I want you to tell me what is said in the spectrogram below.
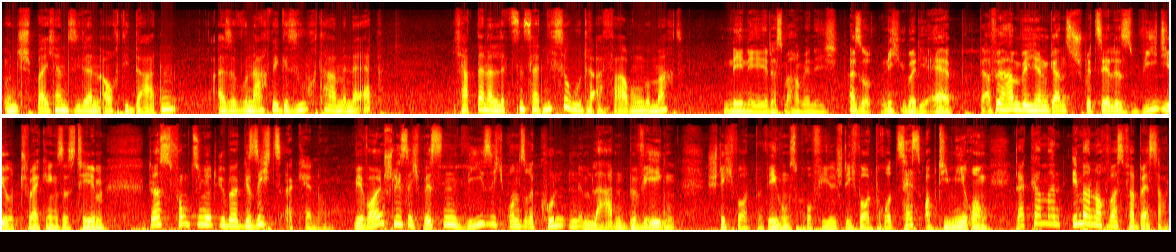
Und speichern Sie dann auch die Daten? Also wonach wir gesucht haben in der App? Ich habe da in der letzten Zeit nicht so gute Erfahrungen gemacht. Nee, nee, das machen wir nicht. Also nicht über die App. Dafür haben wir hier ein ganz spezielles Video-Tracking-System. Das funktioniert über Gesichtserkennung. Wir wollen schließlich wissen, wie sich unsere Kunden im Laden bewegen. Stichwort Bewegungsprofil, Stichwort Prozessoptimierung. Da kann man immer noch was verbessern.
